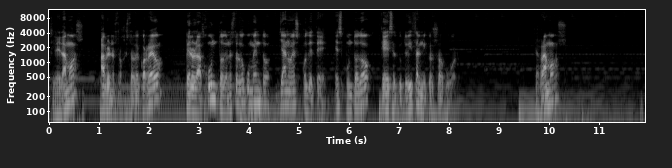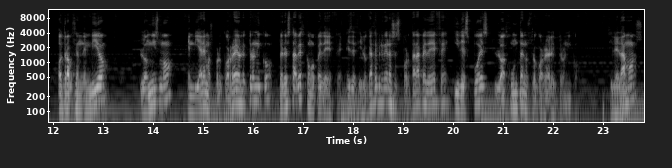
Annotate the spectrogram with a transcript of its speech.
Si le damos, abre nuestro gestor de correo pero el adjunto de nuestro documento ya no es ODT, es .doc, que es el que utiliza el Microsoft Word. Cerramos. Otra opción de envío, lo mismo, enviaremos por correo electrónico, pero esta vez como PDF, es decir, lo que hace primero es exportar a PDF y después lo adjunta en nuestro correo electrónico. Si le damos,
